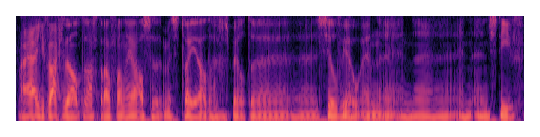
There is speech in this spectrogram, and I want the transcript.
Maar ja, je vraagt je dan altijd achteraf van, ja, als ze met z'n tweeën hadden gespeeld, eh, eh, Silvio en, en, en, en Steve.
